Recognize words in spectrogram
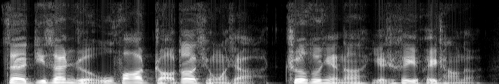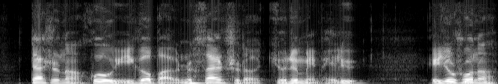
在第三者无法找到的情况下，车损险呢也是可以赔偿的，但是呢会有一个百分之三十的绝对免赔率。也就是说呢，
